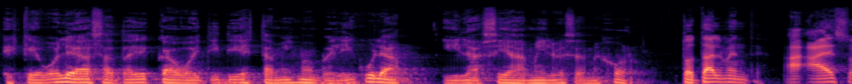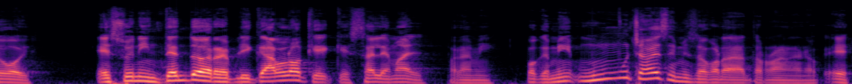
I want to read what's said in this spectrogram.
Es que vos le das a Taika Waititi esta misma película y la hacía mil veces mejor. Totalmente. A, eso voy. Es un intento de replicarlo que, sale mal para mí. Porque muchas veces me hizo acordar a Thor Ragnarok. Eh,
